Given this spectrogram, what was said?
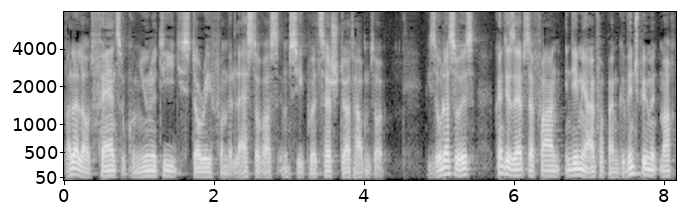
weil er laut Fans und Community die Story von The Last of Us im Sequel zerstört haben soll. Wieso das so ist, könnt ihr selbst erfahren, indem ihr einfach beim Gewinnspiel mitmacht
